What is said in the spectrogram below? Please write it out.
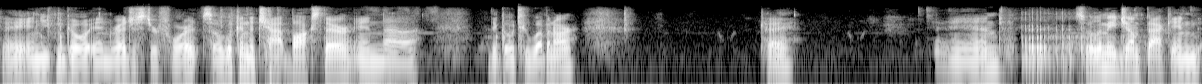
Okay, and you can go and register for it. So look in the chat box there in uh, the GoToWebinar. Okay, and so let me jump back in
